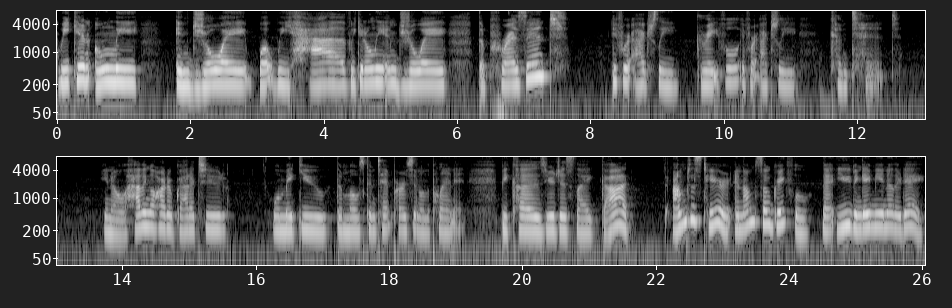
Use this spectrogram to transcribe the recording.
We can only enjoy what we have. We can only enjoy the present if we're actually grateful, if we're actually content. You know, having a heart of gratitude will make you the most content person on the planet because you're just like, God, I'm just here and I'm so grateful that you even gave me another day.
